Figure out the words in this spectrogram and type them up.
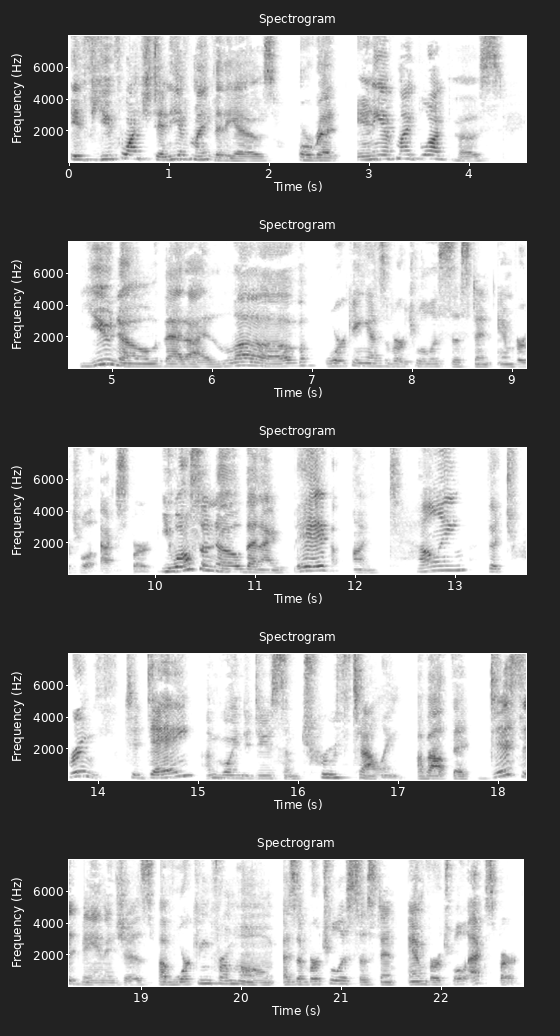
If you've watched any of my videos or read any of my blog posts, you know that I love working as a virtual assistant and virtual expert. You also know that I'm big on telling the truth. Today, I'm going to do some truth telling about the disadvantages of working from home as a virtual assistant and virtual expert.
